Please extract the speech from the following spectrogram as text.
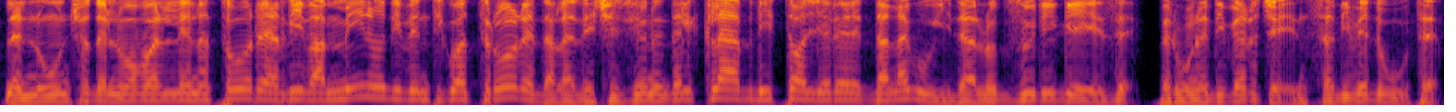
L'annuncio del nuovo allenatore arriva a meno di 24 ore dalla decisione del club di togliere dalla guida lo zurighese per una divergenza di vedute.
